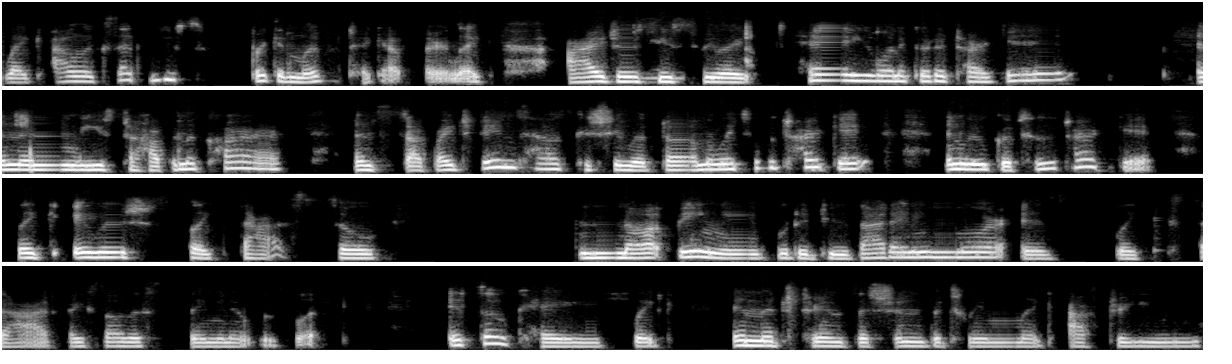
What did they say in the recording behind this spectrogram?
like Alex said, we used to freaking live together. Like I just used to be like, hey, you want to go to Target? And then we used to hop in the car and stop by Jaden's house because she lived on the way to the Target and we would go to the Target. Like it was just like that. So not being able to do that anymore is like sad. I saw this thing and it was like, it's okay. Like in the transition between like after you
